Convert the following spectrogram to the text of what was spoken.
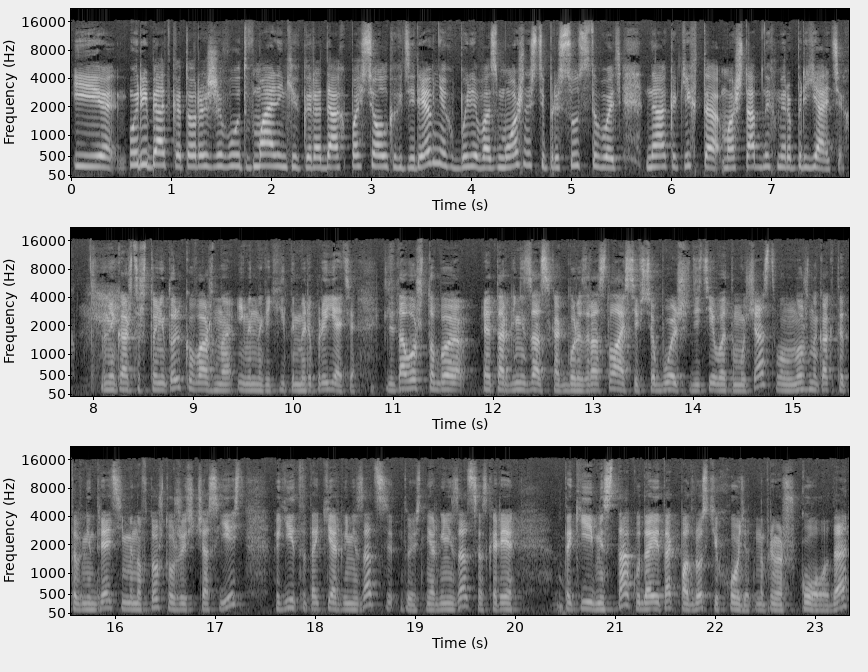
И у ребят, которые живут в маленьких городах, поселках, деревнях, были возможности присутствовать на каких-то масштабных мероприятиях. Мне кажется, что не только важно именно какие-то мероприятия. Для того, чтобы эта организация как бы разрослась и все больше детей в этом участвовало, нужно как-то это внедрять именно в то, что уже сейчас есть. Какие-то такие организации, то есть не организации, а скорее такие места, куда и так подростки ходят, например, школа, да,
